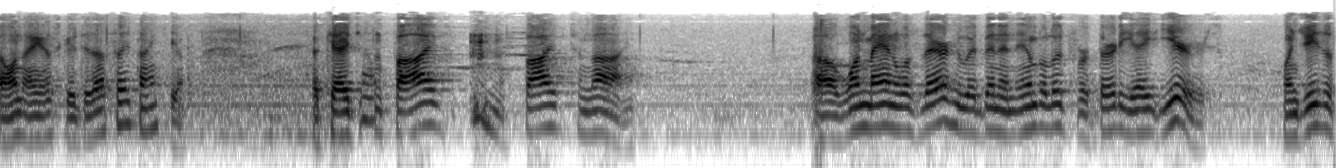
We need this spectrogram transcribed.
I want to ask her, did I say thank you? Okay, John 5, 5 to 9. Uh, one man was there who had been an invalid for 38 years. When Jesus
